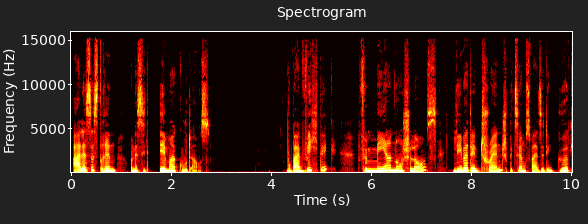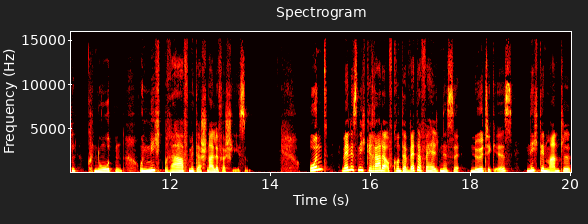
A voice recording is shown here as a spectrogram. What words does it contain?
alles ist drin und es sieht immer gut aus. Wobei wichtig, für mehr Nonchalance lieber den Trench bzw. den Gürtel knoten und nicht brav mit der Schnalle verschließen. Und wenn es nicht gerade aufgrund der Wetterverhältnisse nötig ist, nicht den Mantel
